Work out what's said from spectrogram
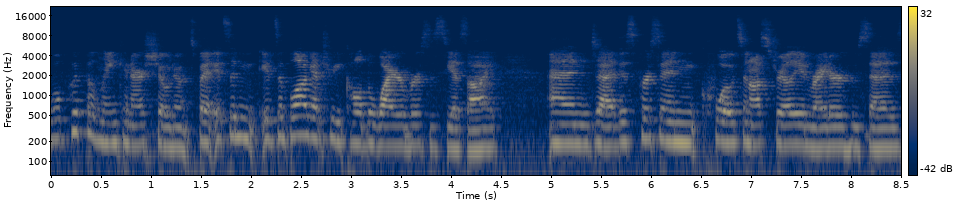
we'll put the link in our show notes but it's an it's a blog entry called the wire versus csi and uh, this person quotes an australian writer who says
